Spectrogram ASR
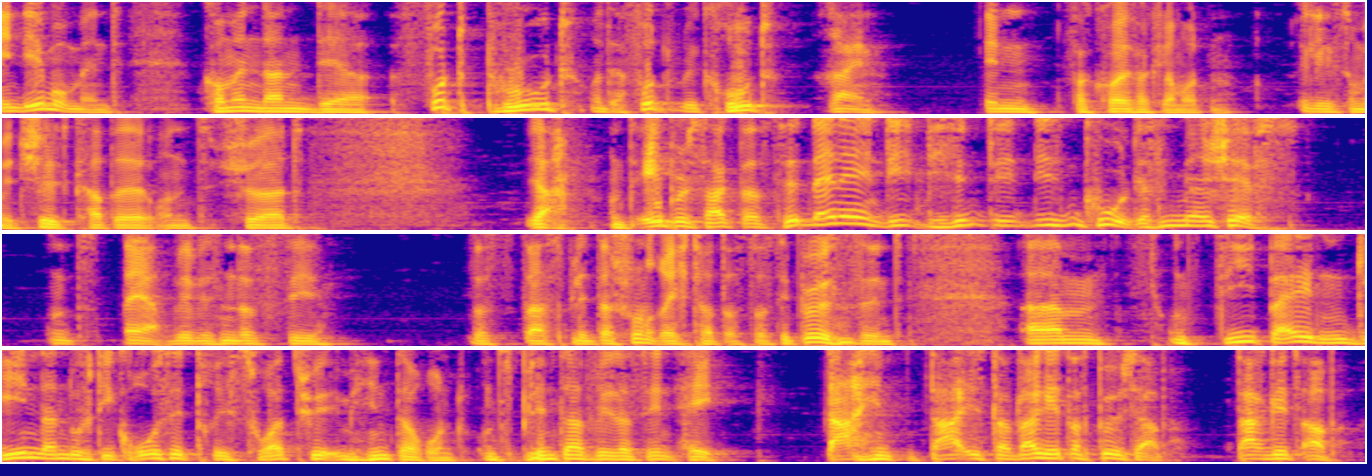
In dem Moment kommen dann der Foot Brute und der Foot Recruit rein in Verkäuferklamotten. Wirklich so mit Schildkappe und Shirt. Ja, und April sagt das, nee, nee, die, die sind, die, die sind cool, das sind meine Chefs. Und naja, wir wissen, dass sie, dass da Splinter schon recht hat, dass das die Bösen sind. Ähm, und die beiden gehen dann durch die große Tresortür im Hintergrund. Und Splinter will das sehen, hey, da hinten, da ist da, da geht das Böse ab. Da geht's ab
